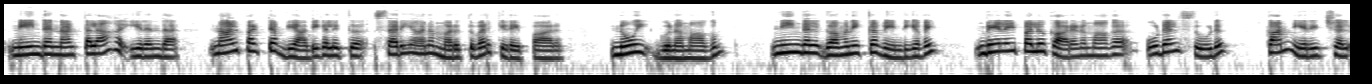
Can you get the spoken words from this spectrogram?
நீண்ட நாட்களாக இருந்த நாள்பட்ட வியாதிகளுக்கு சரியான மருத்துவர் கிடைப்பார். நோய் குணமாகும். நீங்கள் கவனிக்க வேண்டியவை வேலைப்பளு காரணமாக உடல் சூடு கண் எரிச்சல்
